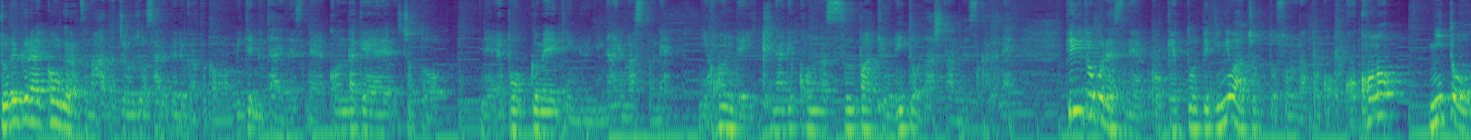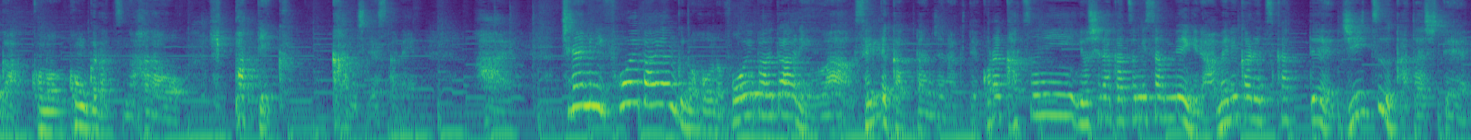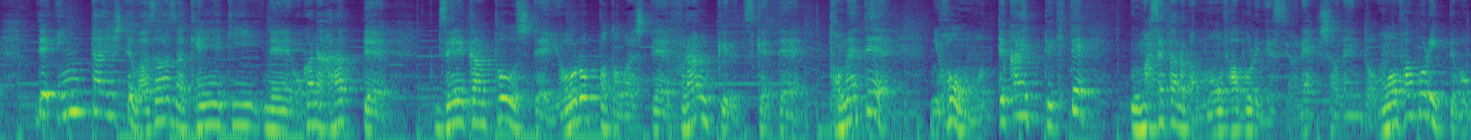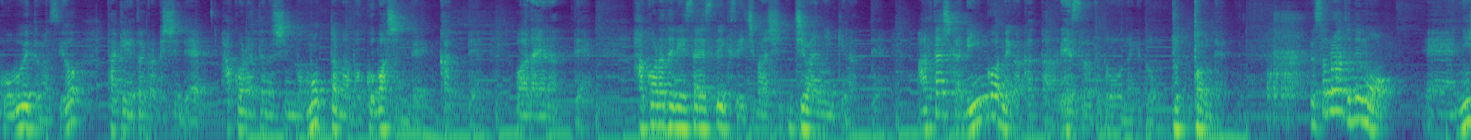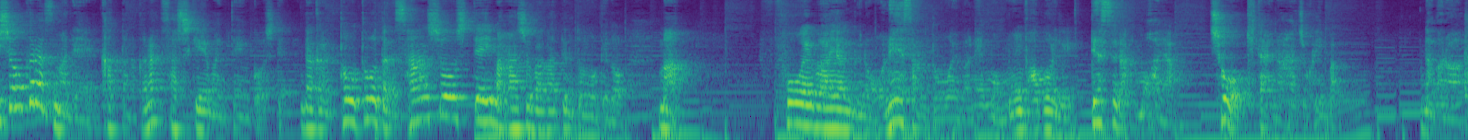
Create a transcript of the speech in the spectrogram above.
どれぐらいコングラツの肌上場されてるかとかも見てみたいですね。こんだけちょっとねエポックメイキングになりますとね日本でいきなりこんなスーパー級2頭出したんですからね。っていうとこですねこう血統的にはちょっとそんなとこ。ここの2頭がこのコングラッツの肌を引っ張っていく感じですかね。はい。ちなみにフォーエバーヤングの方のフォーエバーダーリンは競りで買ったんじゃなくてこれ勝美吉田勝美さん名義でアメリカで使って G2 勝たしてで引退してわざわざ検疫ねお金払って税関通してヨーロッパ飛ばしてフランケルつけて止めて日本を持って帰ってきて生ませたのがモンファボリですよね初年度。モンファボリって僕覚えてますよ。武豊騎士で函館の新聞持ったまま5馬身で勝って話題になって函館日産ステークスで一番一番人気になって。あれ確かリンゴ飴が勝ったレースだったと思うんだけどぶっ飛んで。でその後でも、えー、2勝クラスまで勝ったのかな差し競馬に転向して。だからトトータル3勝して今繁殖上がってると思うけどまあフォーエバーヤングのお姉さんとばねもうモンファボリですらもはや超期待の繁殖牝馬だから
